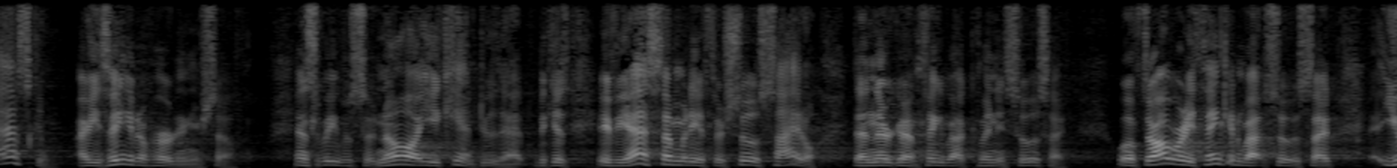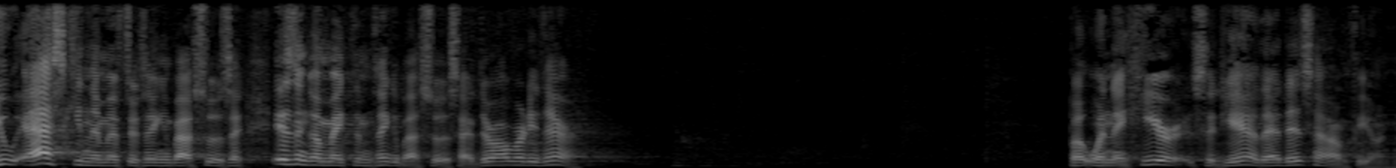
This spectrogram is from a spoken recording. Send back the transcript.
Ask them, Are you thinking of hurting yourself? And some people say, No, you can't do that. Because if you ask somebody if they're suicidal, then they're going to think about committing suicide. Well, if they're already thinking about suicide, you asking them if they're thinking about suicide isn't going to make them think about suicide. They're already there. But when they hear it, said, Yeah, that is how I'm feeling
